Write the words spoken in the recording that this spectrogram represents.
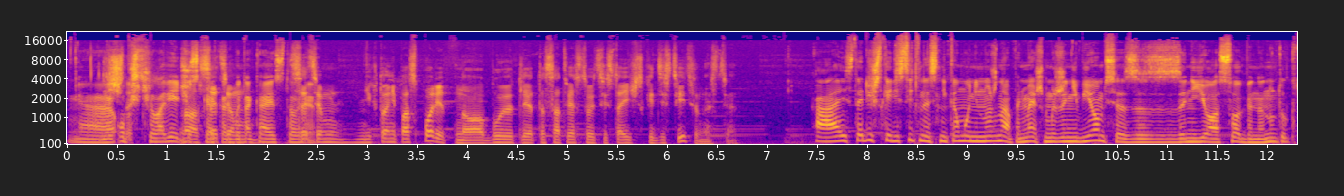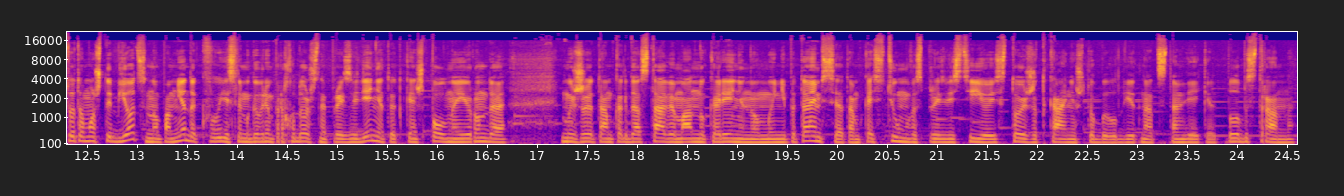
э, Личность. Общечеловеческая с как бы этим- такая С история. этим никто не поспорит, но будет ли это соответствовать исторической действительности? А историческая действительность никому не нужна, понимаешь? Мы же не бьемся за, за нее особенно. Ну, кто-то, может, и бьется, но по мне, так, если мы говорим про художественное произведение, то это, конечно, полная ерунда. Мы же там, когда ставим Анну Каренину, мы не пытаемся там костюм воспроизвести ее из той же ткани, что был в 19 веке. Было бы странно.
